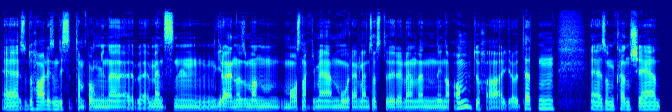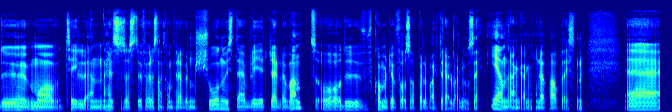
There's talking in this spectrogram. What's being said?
Eh, så du har liksom disse tampongene, mensen-greiene som man må snakke med en mor eller en søster eller en venninne om. Du har graviditeten eh, som kan skje. Du må til en helsesøster for å snakke om prevensjon hvis det blir relevant. Og du kommer til å få sopp eller bakteriell vagnose en eller annen gang i løpet av oppveksten. Eh,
